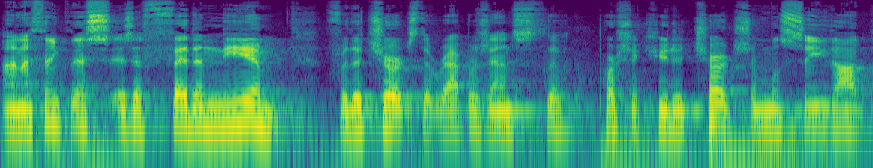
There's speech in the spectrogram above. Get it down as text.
And I think this is a fitting name for the church that represents the persecuted church. And we'll see that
